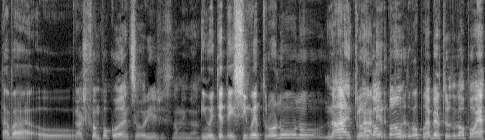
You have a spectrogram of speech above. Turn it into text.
tava o... Eu acho que foi um pouco antes, a origem, se não me engano. Em 85 entrou no... no, no Ah, entrou no galpão, galpão. Na abertura do galpão, é.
